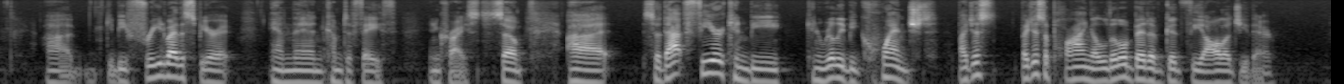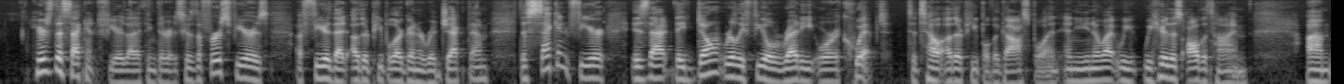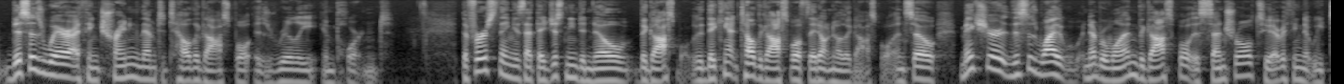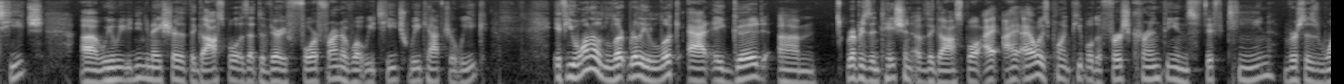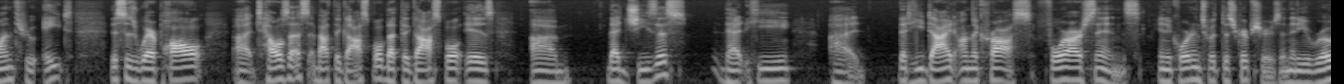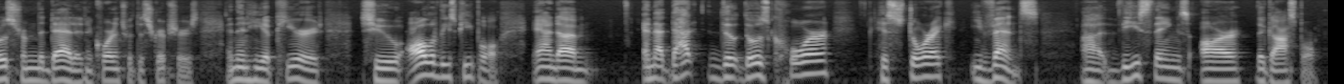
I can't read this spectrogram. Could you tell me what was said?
uh, be freed by the spirit and then come to faith in Christ so uh, so that fear can be can really be quenched by just by just applying a little bit of good theology there. Here's the second fear that I think there is, because the first fear is a fear that other people are going to reject them. The second fear is that they don't really feel ready or equipped to tell other people the gospel. And, and you know what? We, we hear this all the time. Um, this is where I think training them to tell the gospel is really important. The first thing is that they just need to know the gospel. They can't tell the gospel if they don't know the gospel. And so make sure this is why, number one, the gospel is central to everything that we teach. Uh, we, we, need to make sure that the gospel is at the very forefront of what we teach week after week. If you want to really look at a good um, representation of the gospel, I, I, always point people to 1 Corinthians 15, verses 1 through 8. This is where Paul uh, tells us about the gospel, that the gospel is um, that Jesus that he uh, that he died on the cross for our sins in accordance with the scriptures and that he rose from the dead in accordance with the scriptures and then he appeared to all of these people and um, and that that the, those core historic events, uh, these things are the gospel.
